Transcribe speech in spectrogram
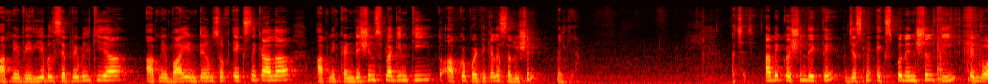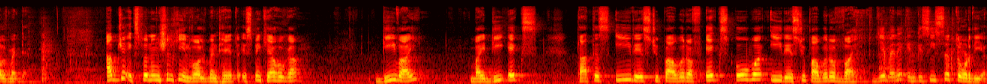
आपने वेरिएबल सेपरेबल किया आपने y in terms of x निकाला, आपने कंडीशंस प्लग इन की तो आपको पर्टिकुलर सोल्यूशन मिल गया। अच्छा जी, अब एक क्वेश्चन देखते हैं, जिसमें एक्सपोनेंशियल की इन्वॉल्वमेंट है। अब जो एक्सपोनेंशियल की इन्वॉल्वमेंट है तो इसमें क्या होगा? D y by d x that is e raise to power of x over e raise to power of y ये मैंने इंडिसीज से तोड़ दिया।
